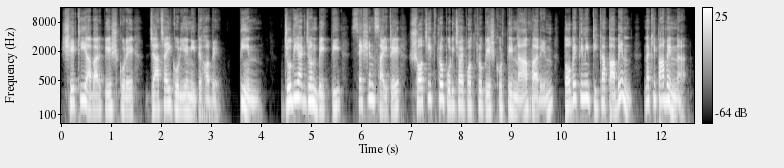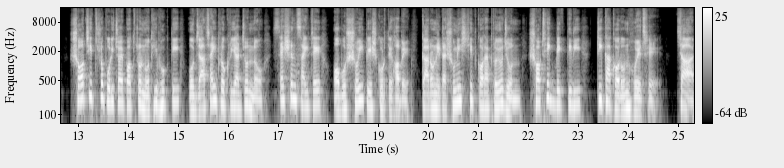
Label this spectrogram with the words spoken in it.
সেটি আবার পেশ করে যাচাই করিয়ে নিতে হবে। তিন, যদি একজন ব্যক্তি সেশন সাইটে সচিত্র পরিচয়পত্র পেশ করতে না পারেন, তবে তিনি টিকা পাবেন নাকি পাবেন না? সচিত্র পরিচয়পত্র নথিভুক্তি ও যাচাই প্রক্রিয়ার জন্য সেশন সাইটে অবশ্যই পেশ করতে হবে, কারণ এটা সুনিশ্চিত করা প্রয়োজন সঠিক ব্যক্তিরই টিকাকরণ হয়েছে। চার,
